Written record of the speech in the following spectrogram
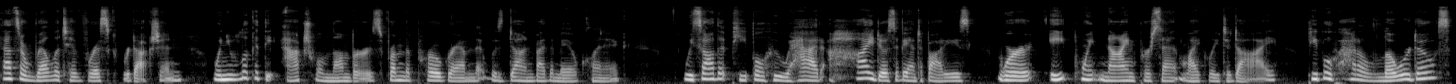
that's a relative risk reduction. When you look at the actual numbers from the program that was done by the Mayo Clinic, we saw that people who had a high dose of antibodies were 8.9% likely to die. People who had a lower dose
